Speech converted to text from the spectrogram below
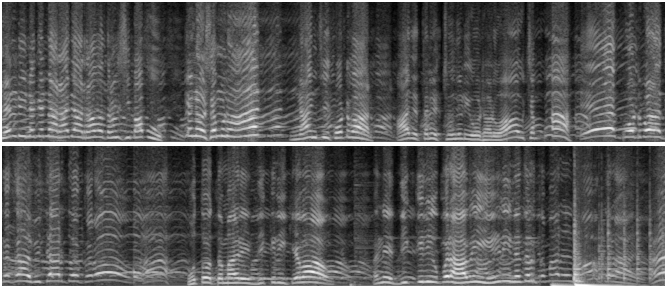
ઘેરડી નગરના રાજા રાવત રણસી બાપુ એનો સમણો આજ નાનજી કોટવાર. આજે તને ચુંદડી ઓઢાડો. આવ ચંપા. એ કોટવાળા કાકા વિચાર તો કરો. હું. તો તમારી દીકરી કેવાવ અને દીકરી ઉપર આવી હીણી નજર તમારે ન કરાય. એ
